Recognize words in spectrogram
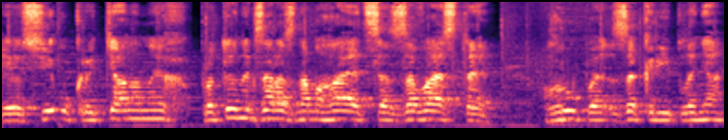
е, всі укриття на них. Противник зараз намагається завести групи закріплення,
